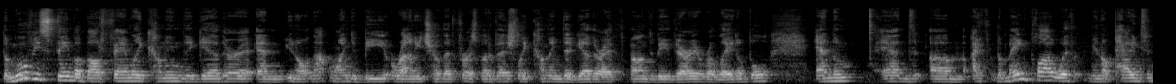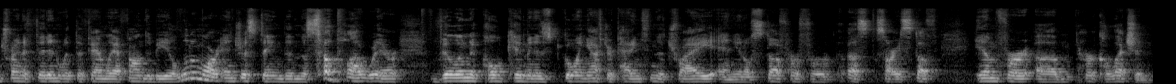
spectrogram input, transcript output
The movie's theme about family coming together and you know not wanting to be around each other at first, but eventually coming together, I found to be very relatable, and the and um, I, the main plot with you know Paddington trying to fit in with the family I found to be a little more interesting than the subplot where villain Nicole Kidman is going after Paddington to try and you know stuff her for uh, sorry stuff him for um, her collection.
